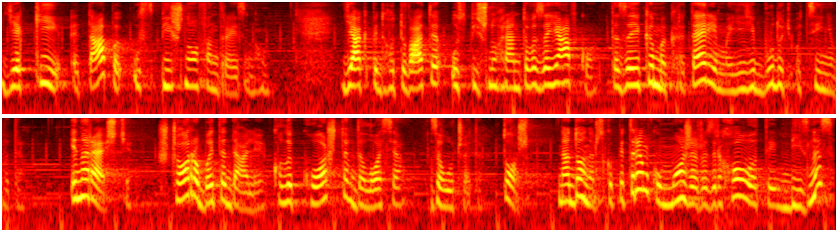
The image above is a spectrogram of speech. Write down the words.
Які етапи успішного фандрейзингу? Як підготувати успішну грантову заявку та за якими критеріями її будуть оцінювати? І нарешті, що робити далі, коли кошти вдалося залучити? Тож, на донорську підтримку може розраховувати бізнес,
